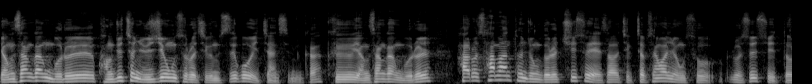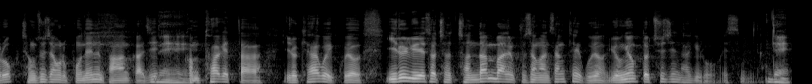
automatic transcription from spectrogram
영산강 물을 광주천 유지용수로 지금 쓰고 있지 않습니까? 그 영산강 물을 하루 4만 톤 정도를 취수해서 직접 생활용수로 쓸 수 있도록 정수장으로 보내는 방안까지 네. 검토하겠다 이렇게 하고 있고요. 이를 위해서 저- 전담반을 구성한 상태고요. 용역도 추진하기로 했습니다. 네.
